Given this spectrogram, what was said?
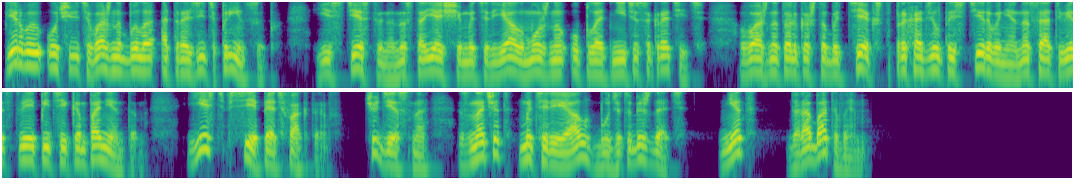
Первую очередь важно было отразить принцип. Естественно, настоящий материал можно уплотнить и сократить. Важно только, чтобы текст проходил тестирование на соответствие пяти компонентам. Есть все пять факторов. Чудесно. Значит, материал будет убеждать. Нет? Дорабатываем.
